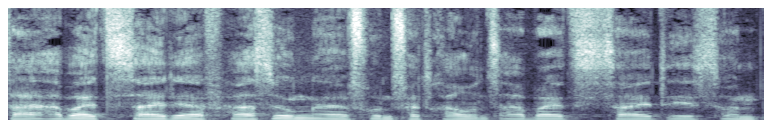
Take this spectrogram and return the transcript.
Arbeitszeiterfassung äh, von Vertrauensarbeitszeit ist und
